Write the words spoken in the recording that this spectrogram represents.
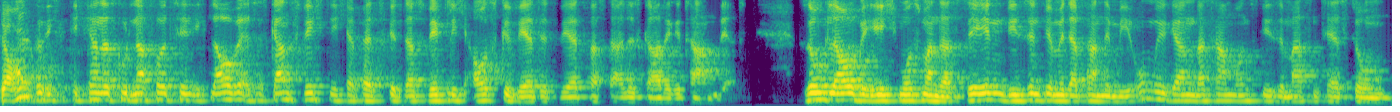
Ja. Also ich, ich kann das gut nachvollziehen. Ich glaube, es ist ganz wichtig, Herr Petzke, dass wirklich ausgewertet wird, was da alles gerade getan wird. So glaube ich, muss man das sehen. Wie sind wir mit der Pandemie umgegangen? Was haben uns diese Massentestungen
